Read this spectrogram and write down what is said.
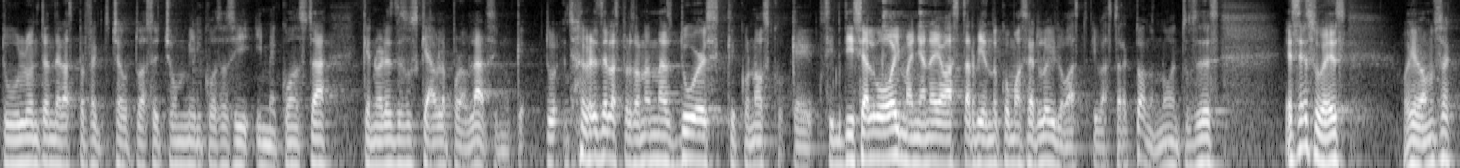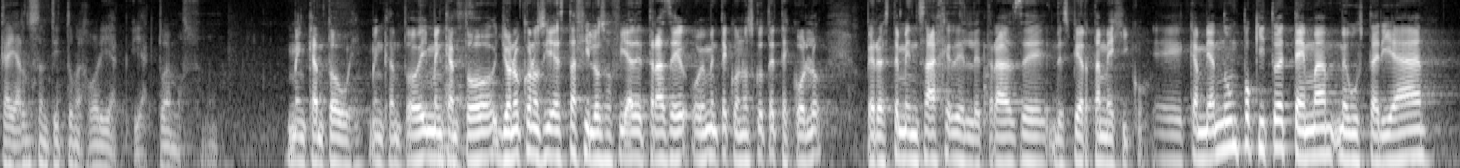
tú lo entenderás perfecto, Chavo. Tú has hecho mil cosas y, y, me consta que no eres de esos que habla por hablar, sino que tú, eres de las personas más doers que conozco. Que si dice algo hoy, mañana ya va a estar viendo cómo hacerlo y, lo va, y va a estar actuando, ¿no? Entonces, es eso, es, oye, vamos a callarnos tantito mejor y, actuemos. Me encantó, güey. Me encantó y me encantó. Yo no conocía esta filosofía detrás de, obviamente conozco Tetecolo, pero este mensaje del detrás de Despierta México. Eh, cambiando un poquito de tema, me gustaría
